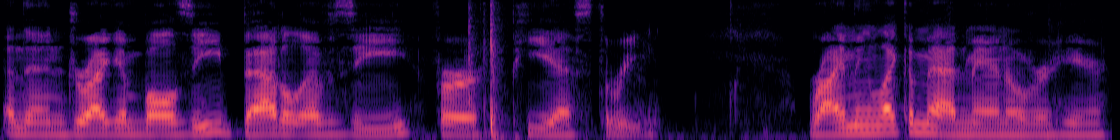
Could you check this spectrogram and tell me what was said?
and then Dragon Ball Z Battle of Z for PS3. Rhyming like a madman over here.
